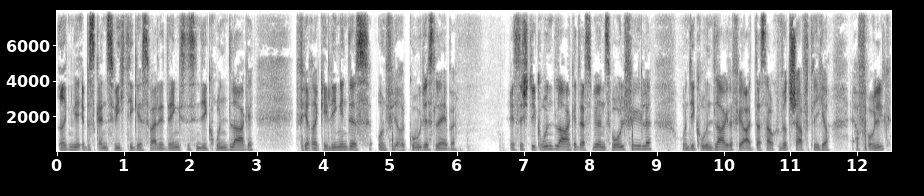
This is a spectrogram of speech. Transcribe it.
irgendwie etwas ganz Wichtiges, weil ich denke, sie sind die Grundlage für ein gelingendes und für ein gutes Leben. Es ist die Grundlage, dass wir uns wohlfühlen und die Grundlage dafür, dass auch wirtschaftlicher Erfolg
